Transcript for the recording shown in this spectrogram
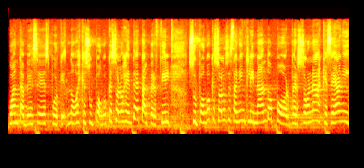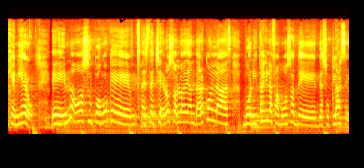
¿Cuántas veces? Porque no, es que supongo que solo gente de tal perfil, supongo que solo se están inclinando por personas que sean ingenieros. Eh, no, supongo que este chero solo ha de andar con las bonitas y las famosas de su clase.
